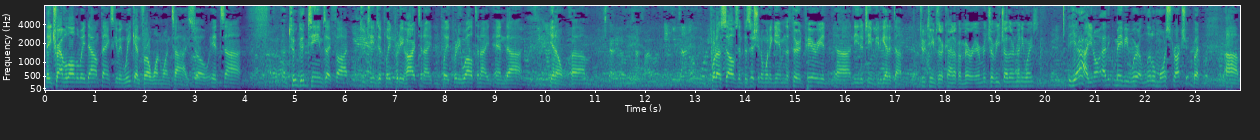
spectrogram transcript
they traveled all the way down Thanksgiving weekend for a one-one tie. So it's uh, two good teams. I thought two teams that played pretty hard tonight and played pretty well tonight, and uh, you know. Um, put ourselves in position to win a game in the third period. Uh, neither team could get it done. Two teams that are kind of a mirror image of each other in many ways. Yeah, you know, I think maybe we're a little more structured, but um,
